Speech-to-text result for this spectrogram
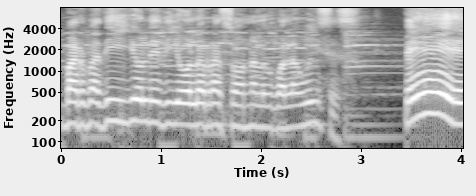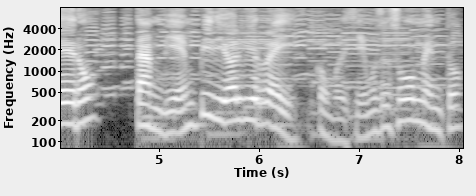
Barbadillo le dio la razón a los gualahuises. Pero también pidió al virrey, como dijimos en su momento,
